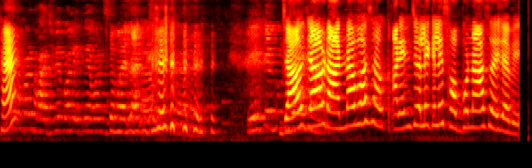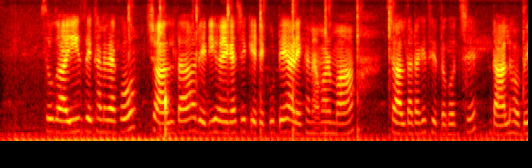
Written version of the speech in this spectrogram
হ্যাঁ? যাও যাও রান্না বসাও। কারেন্ট চলে গেলে সর্বনাশ হয়ে যাবে। সো গাইজ এখানে দেখো চালটা রেডি হয়ে গেছে কেটে কুটে, আর এখানে আমার মা চালতাটাকে থেতো করছে। ডাল হবে।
